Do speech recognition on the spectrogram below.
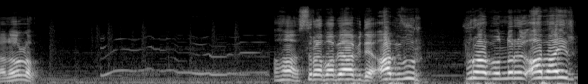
Lan oğlum. Aha sıra Babi abi de. Abi vur. Vur abi onları. Abi hayır.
